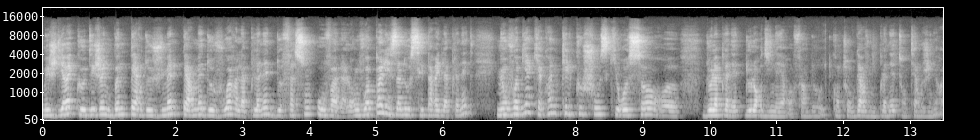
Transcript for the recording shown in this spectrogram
Mais je dirais que déjà une bonne paire de jumelles permet de voir la planète de façon ovale. Alors on ne voit pas les anneaux séparés de la planète, mais on voit bien qu'il y a quand même quelque chose qui ressort euh, de la planète, de l'ordinaire, enfin, quand on regarde une planète en termes généraux.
